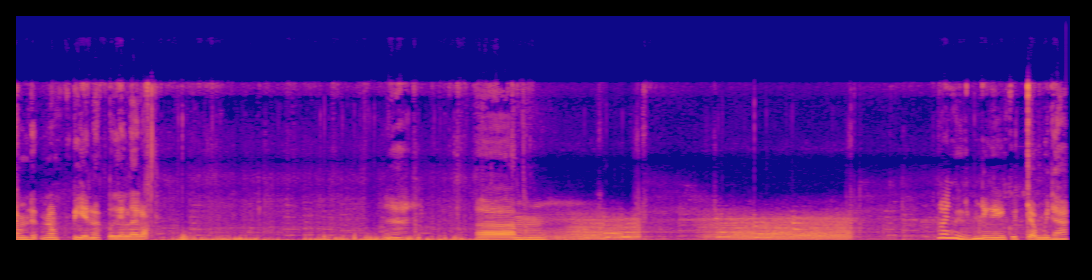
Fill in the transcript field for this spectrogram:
ช่างมันเถอะไม่ต้องเปลี่ยนไม่เปลี่ยนอะไรหรอกนะเอ่อ ยังไงกูจำไม่ได้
